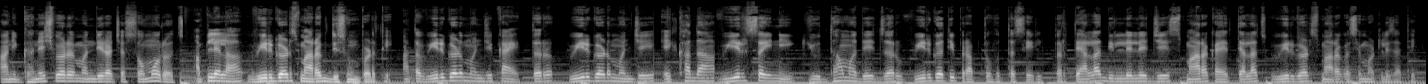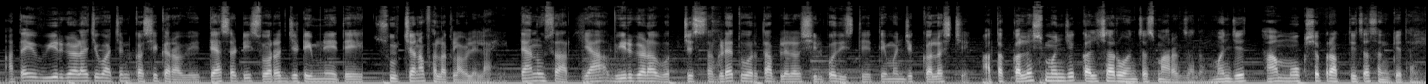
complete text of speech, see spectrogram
आणि घनेश्वर मंदिराच्या समोरच आपल्याला वीरगड स्मारक दिसून पडते. आता वीरगड म्हणजे काय? तर वीरगड म्हणजे एखादा वीर सैनिक युद्धामध्ये जर वीरगती प्राप्त होत असेल तर त्याला दिलेले जे स्मारक आहे त्यालाच वीरगड स्मारक असे म्हटले जाते. आता हे वीरगडाचे वाचन कसे करावे? त्यासाठी स्वराज्य टीमने येथे सूचना फलक लावलेला आहे. त्यानुसार या वीरगडावर जे सगळ्यात वरत आपल्याला शिल्प दिसते ते म्हणजे कलशचे. आता कलश म्हणजे कलशारोहणचं स्मारक झालं. म्हणजे हा मोक्ष प्राप्तीचा संकेत आहे.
